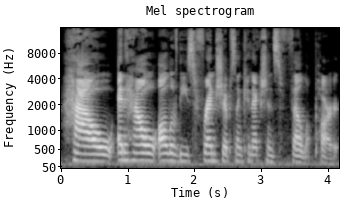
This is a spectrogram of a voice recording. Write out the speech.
how and how all of these friendships and connections fell apart.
